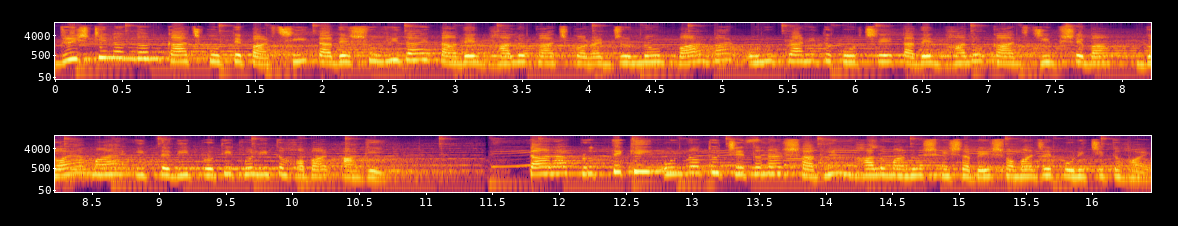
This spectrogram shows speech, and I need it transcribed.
দৃষ্টিনন্দন কাজ করতে পারছি, তাদের সুহৃদয় তাদের ভালো কাজ করার জন্য বারবার অনুপ্রাণিত করছে তাদের ভালো কাজ জীবসেবা দয়া, মায়া ইত্যাদি প্রতিফলিত হবার আগেই। তারা প্রত্যেকেই উন্নত চেতনার স্বাধীন ভালো মানুষ হিসাবে সমাজে পরিচিত হয়।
